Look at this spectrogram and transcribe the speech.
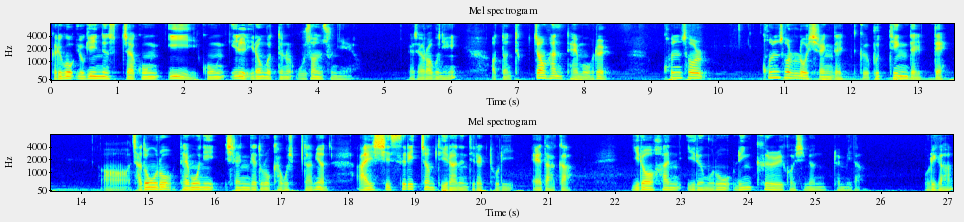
그리고 여기 있는 숫자 02, 01 이런 것들은 우선순위예요. 그래서 여러분이 어떤 특정한 데모를 콘솔, 콘솔로 실행될, 그 부팅될 때 어, 자동으로 데몬이 실행되도록 하고 싶다면 ic3.d라는 디렉토리 에다가 이러한 이름으로 링크를 거시면 됩니다. 우리가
